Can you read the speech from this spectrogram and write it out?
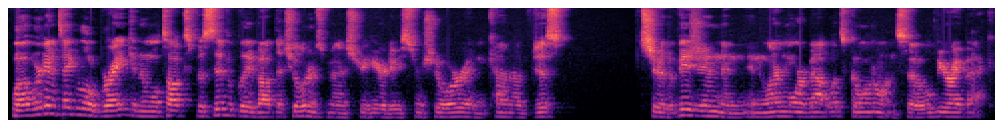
Well, we're going to take a little break and then we'll talk specifically about the children's ministry here at Eastern Shore and kind of just share the vision and, and learn more about what's going on. So we'll be right back.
